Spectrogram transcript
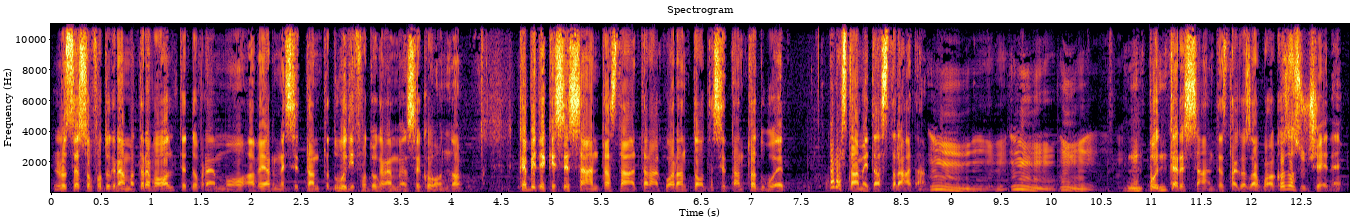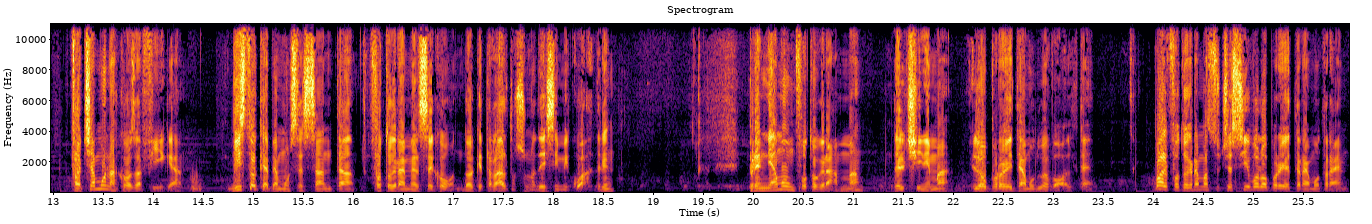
lo stesso fotogramma tre volte dovremmo averne 72 di fotogrammi al secondo. Capite che 60 sta tra 48 e 72 però sta a metà strada. Mm, mm, mm. Un po' interessante sta cosa qua. Cosa succede? Facciamo una cosa figa. Visto che abbiamo 60 fotogrammi al secondo, che tra l'altro sono dei semiquadri, prendiamo un fotogramma del cinema e lo proiettiamo due volte. Poi il fotogramma successivo lo proietteremo tre,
